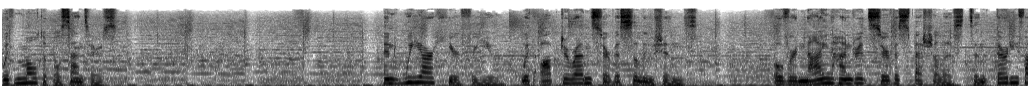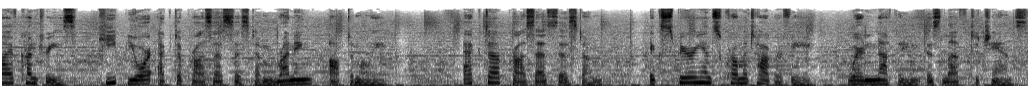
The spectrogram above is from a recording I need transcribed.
with multiple sensors and we are here for you with OptiRun Service Solutions. Over 900 service specialists in 35 countries keep your ÄKTA process system running optimally. ÄKTA Process System. Experience chromatography where nothing is left to chance.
